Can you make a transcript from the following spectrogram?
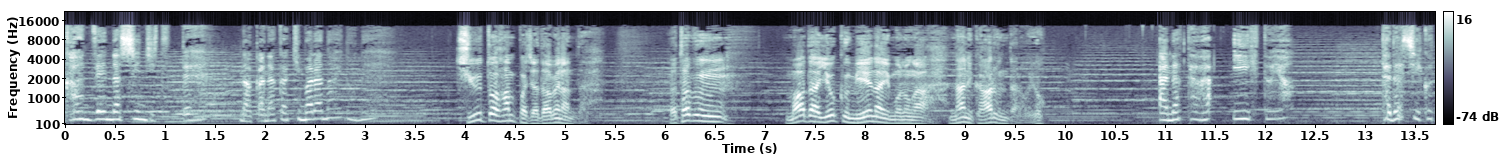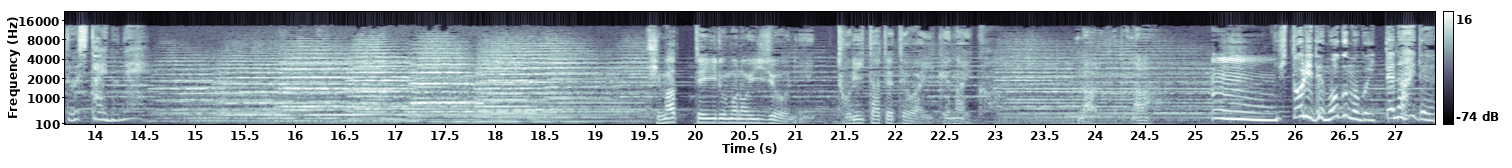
完全な真実って、なかなか決まらないのね。中途半端じゃダメなんだ。多分、まだよく見えないものが何かあるんだろうよ。あなたはいい人よ。正しいことをしたいのね。決まっているもの以上に取り立ててはいけないか。なるほどな。うーん、一人でもぐもぐ言ってないで、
